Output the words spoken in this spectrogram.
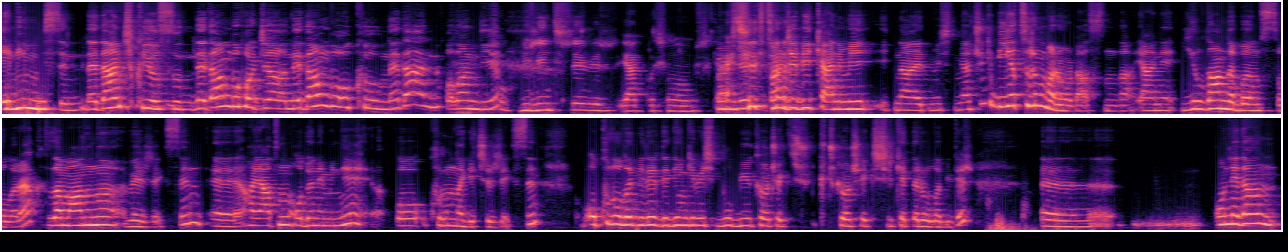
emin misin? Neden çıkıyorsun? Neden bu hoca? Neden bu okul? Neden falan diye. Çok bilinçli bir yaklaşım olmuş gerçekten. Önce, önce bir kendimi ikna etmiştim. Yani çünkü bir yatırım var orada aslında. Yani yıldan da bağımsız olarak zamanını vereceksin. E, hayatının o dönemini o kurumla geçireceksin. Okul olabilir dediğin gibi bu büyük ölçek, küçük ölçek şirketler olabilir. E, o neden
